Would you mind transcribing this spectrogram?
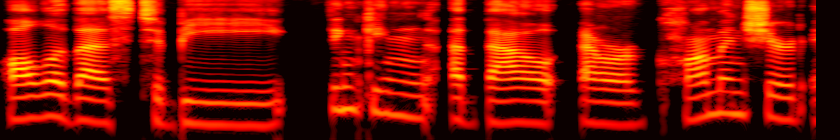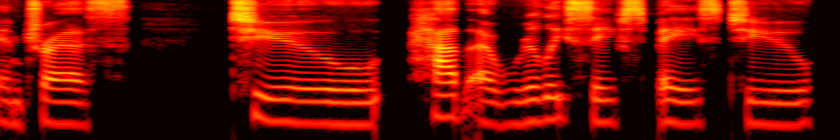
all of us to be thinking about our common shared interests, to have a really safe space to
